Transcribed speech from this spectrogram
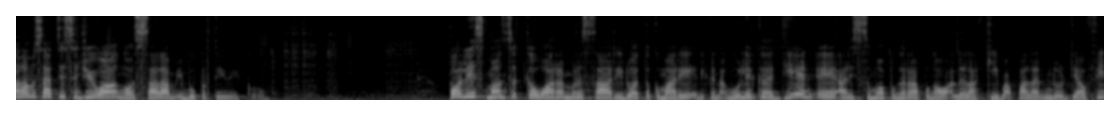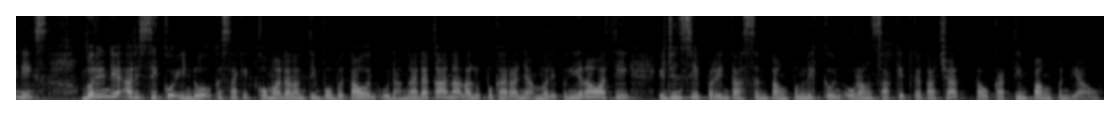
Salam sehati sejiwa, ngau salam ibu pertiwiku. Polis maksud ke waran meresa dua tu kemari dikenak ngulih ke DNA hari semua pengerak pengawak lelaki Bakpalan Nur Diau Phoenix berindik hari siko induk kesakit koma dalam tempoh bertahun udah ngadakan anak lalu perkaranya meri pengirawati agensi perintah sentang penglikun orang sakit ketacat tau timpang pendiau.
